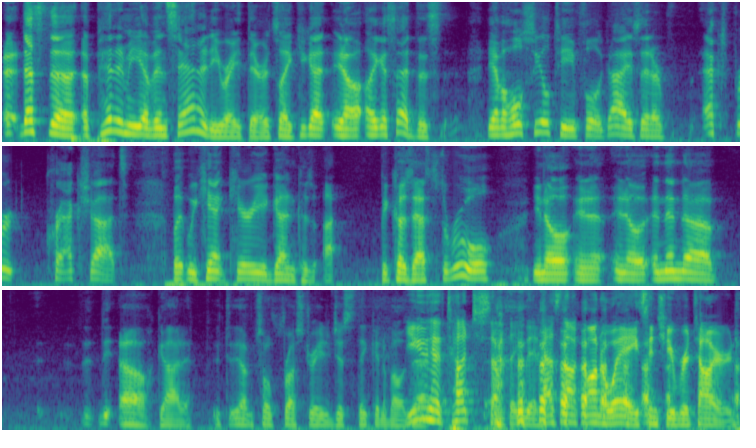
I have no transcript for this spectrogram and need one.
uh, that's the epitome of insanity right there. It's like you got you know like I said this you have a whole SEAL team full of guys that are expert crack shots, but we can't carry a gun because because that's the rule, you know. And you know, and then uh, the, oh god, it, I'm so frustrated just thinking about you that. You have touched something that has not gone away since you've retired.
